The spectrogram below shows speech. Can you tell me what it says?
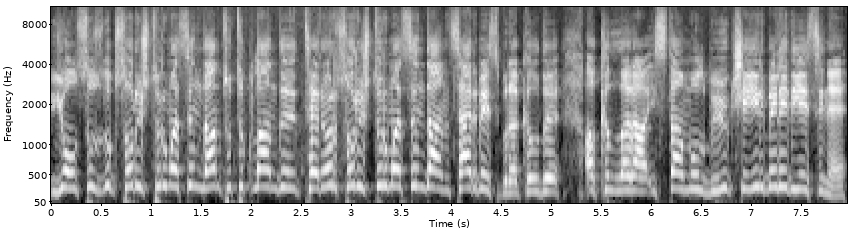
Yolsuzluk soruşturmasından tutuklandı, terör soruşturmasından serbest bırakıldı. Akıllara İstanbul Büyükşehir Belediyesi'ne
